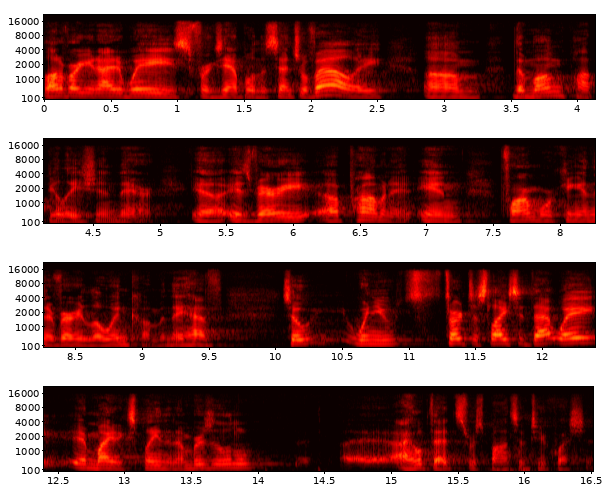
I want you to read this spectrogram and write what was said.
a lot of our United Ways, for example, in the Central Valley, um, the Hmong population there uh, is very uh, prominent in farm working and they're very low income. And they have, so when you start to slice it that way, it might explain the numbers a little. I hope that's responsive to your question.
